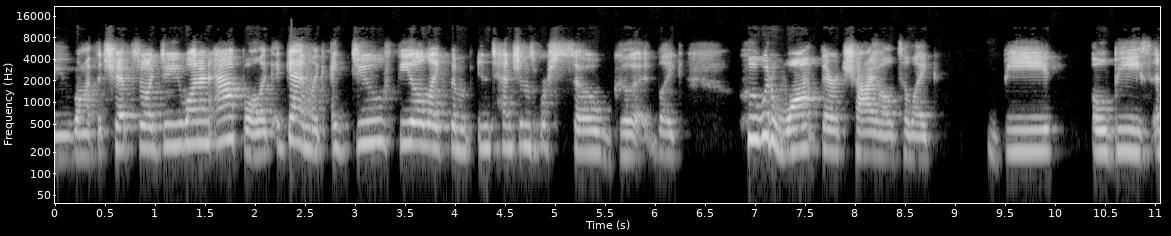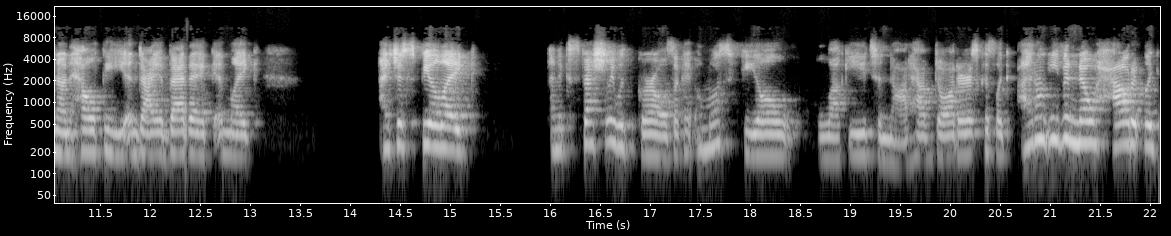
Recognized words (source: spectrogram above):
you want the chips or like do you want an apple? Like again like i do feel like the intentions were so good. Like who would want their child to like be obese and unhealthy and diabetic and like i just feel like and especially with girls like i almost feel lucky to not have daughters because like i don't even know how to like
